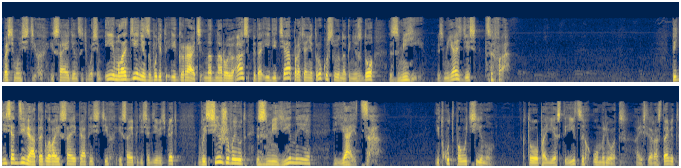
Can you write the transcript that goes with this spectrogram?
Восьмой стих, Исайя 11.8. «И младенец будет играть над норою аспида, и дитя протянет руку свою на гнездо змеи». Змея здесь цефа. 59 глава Исаии 5 стих, Исаия 59.5. «Высиживают змеиные яйца и ткут паутину. Кто поест яиц их, умрет, а если раздавит,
